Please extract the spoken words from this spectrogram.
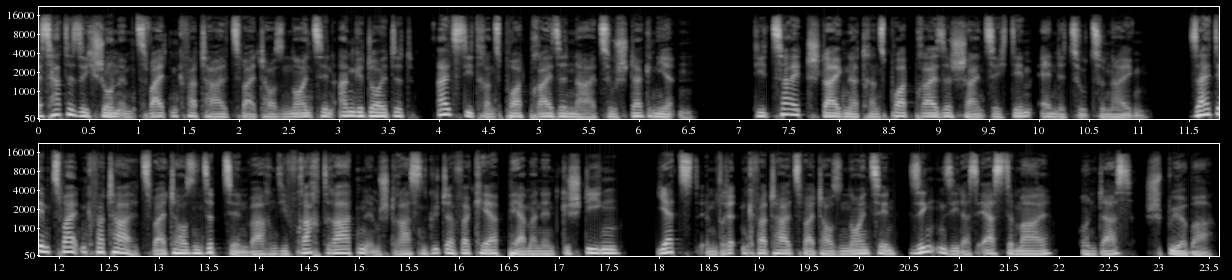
Es hatte sich schon im zweiten Quartal 2019 angedeutet, als die Transportpreise nahezu stagnierten. Die Zeit steigender Transportpreise scheint sich dem Ende zuzuneigen. Seit dem zweiten Quartal 2017 waren die Frachtraten im Straßengüterverkehr permanent gestiegen. Jetzt im dritten Quartal 2019 sinken sie das erste Mal und das spürbar.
